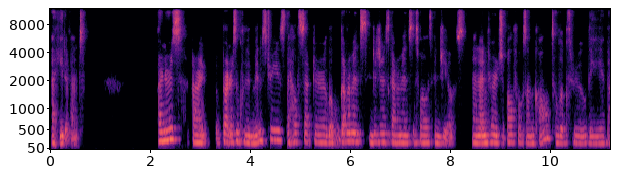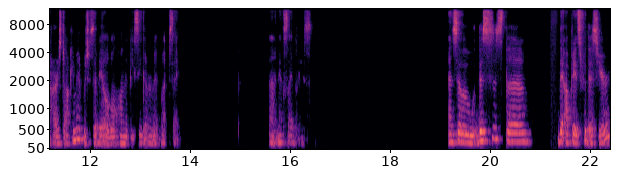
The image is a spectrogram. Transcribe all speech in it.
a heat event. Partners are partners include ministries, the health sector, local governments, indigenous governments, as well as NGOs. And I encourage all folks on the call to look through the, the HARS document, which is available on the BC government website. Uh, next slide, please. And so this is the, the updates for this year.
